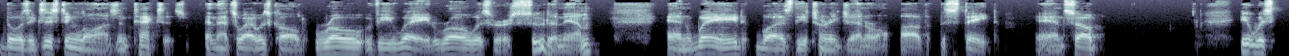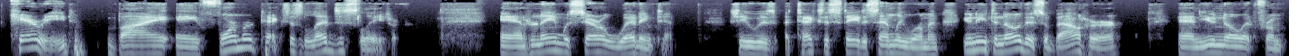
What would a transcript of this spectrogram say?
those existing laws in Texas. And that's why it was called Roe v. Wade. Roe was her pseudonym, and Wade was the attorney general of the state. And so it was carried by a former Texas legislator, and her name was Sarah Weddington. She was a Texas state assemblywoman. You need to know this about her, and you know it from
